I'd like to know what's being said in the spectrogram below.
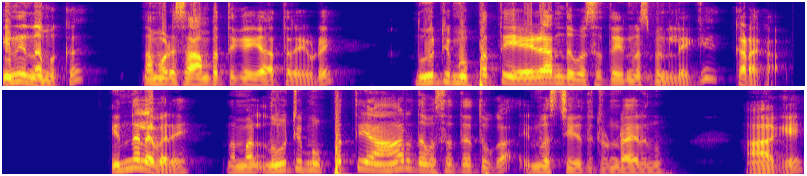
ഇനി നമുക്ക് നമ്മുടെ സാമ്പത്തിക യാത്രയുടെ നൂറ്റി മുപ്പത്തി ഏഴാം ദിവസത്തെ ഇൻവെസ്റ്റ്മെന്റിലേക്ക് കടക്കാം. ഇന്നലെ വരെ നമ്മൾ നൂറ്റി മുപ്പത്തി ആറ് ദിവസത്തെ തുക ഇൻവെസ്റ്റ് ചെയ്തിട്ടുണ്ടായിരുന്നു. ആകെ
